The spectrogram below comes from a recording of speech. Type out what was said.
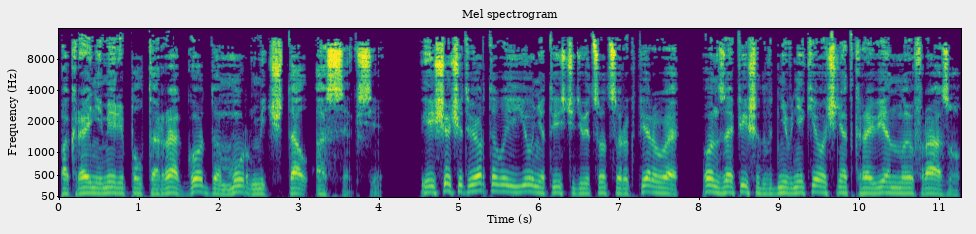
По крайней мере, полтора года Мур мечтал о сексе. И еще 4 июня 1941 он запишет в дневнике очень откровенную фразу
